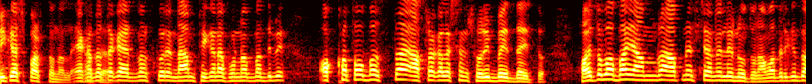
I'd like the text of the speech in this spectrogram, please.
বিকাশ পার্সোনাল। এক হাজার টাকা অ্যাডভান্স করে নাম ঠিকানা ফোন নাম্বার দিবে। অক্ষত অবস্থায় আফরা কালেকশন শরীফ ভাইয়ের দায়িত্ব। হয়তোবা ভাই আমরা আপনার চ্যানেলে নতুন আমাদের কিন্তু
